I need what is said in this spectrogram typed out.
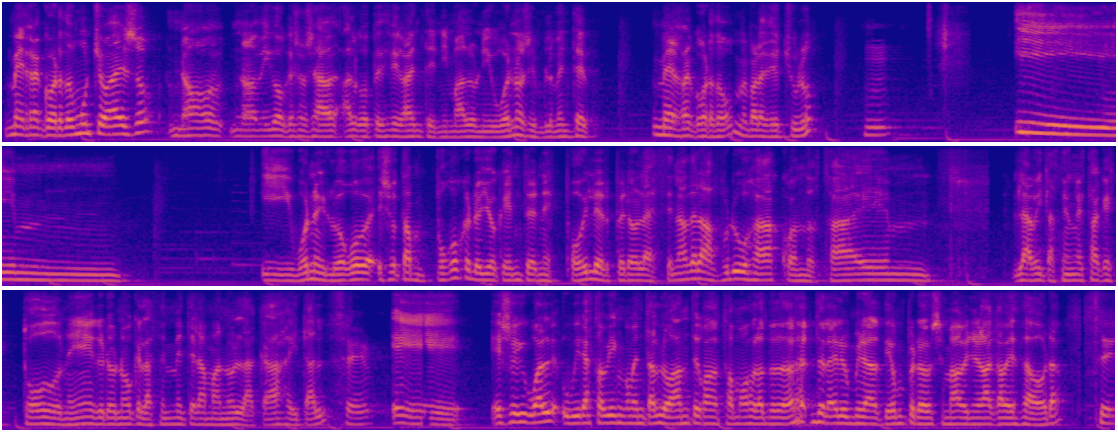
Me recordó mucho a eso. No, no digo que eso sea algo específicamente ni malo ni bueno, simplemente me recordó, me pareció chulo. Mm. Y. y bueno, y luego eso tampoco creo yo que entre en spoiler, pero la escena de las brujas, cuando está en la habitación esta que es todo negro, ¿no? Que le hacen meter la mano en la caja y tal. Sí. Eh, eso igual hubiera estado bien comentarlo antes cuando estamos hablando de la, de la iluminación, pero se me ha venido a la cabeza ahora. Sí.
